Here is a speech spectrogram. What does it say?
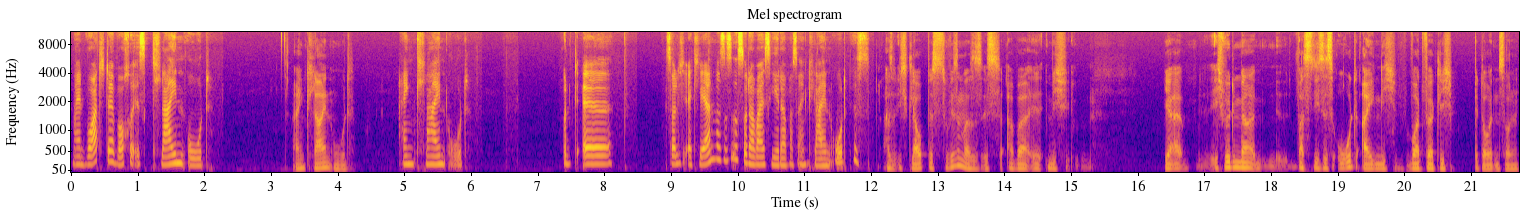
Mein Wort der Woche ist Kleinod. Ein Kleinod. Ein Kleinod. Und äh, soll ich erklären, was es ist, oder weiß jeder, was ein Kleinod ist? Also ich glaube, bis zu wissen, was es ist, aber äh, mich, ja, ich würde mir, was dieses Od eigentlich wortwörtlich bedeuten soll.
